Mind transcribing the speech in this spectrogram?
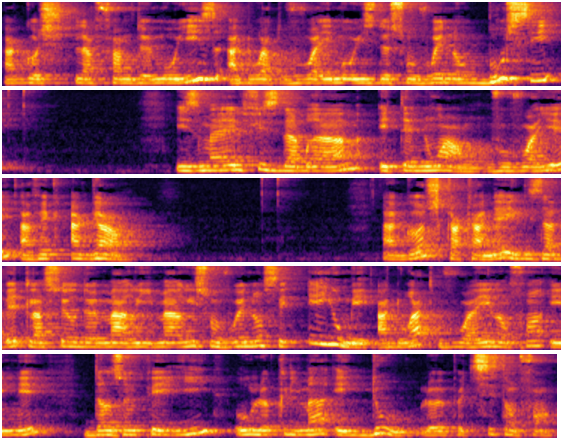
À gauche, la femme de Moïse. À droite, vous voyez Moïse de son vrai nom, Boussi. Ismaël, fils d'Abraham, était noir, vous voyez, avec Agar. À gauche, Kakane, Elisabeth, la sœur de Marie. Marie, son vrai nom, c'est Eyumé. À droite, vous voyez, l'enfant est né dans un pays où le climat est doux, le petit enfant.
